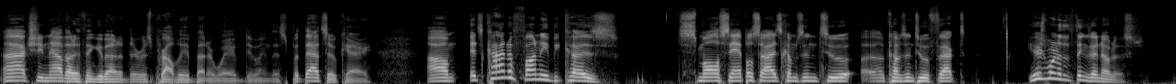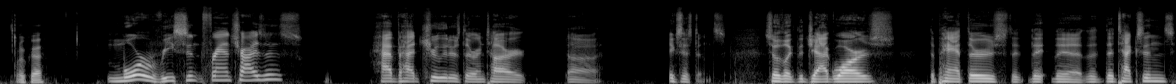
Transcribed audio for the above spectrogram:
Actually, now that I think about it, there was probably a better way of doing this, but that's okay. Um, it's kind of funny because small sample size comes into uh, comes into effect. Here's one of the things I noticed: Okay. more recent franchises have had cheerleaders their entire uh, existence. So, like the Jaguars, the Panthers, the the, the the the Texans,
